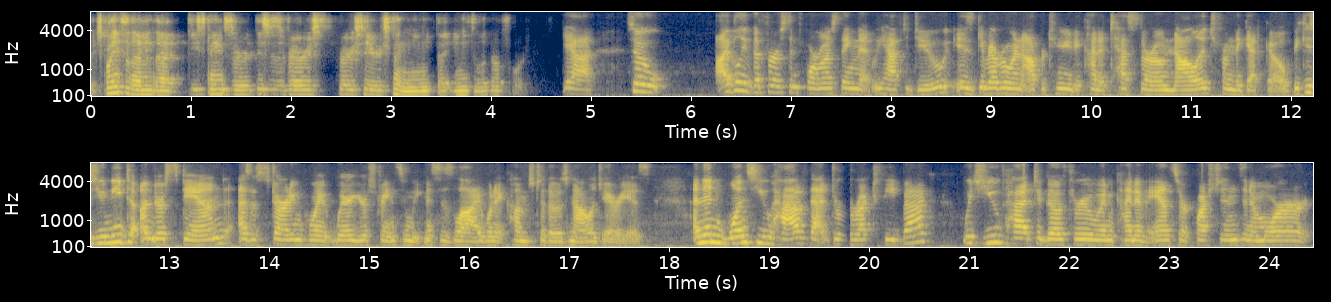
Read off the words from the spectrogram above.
explain to them that these things are this is a very very serious thing you need, that you need to look out for. Yeah. So I believe the first and foremost thing that we have to do is give everyone an opportunity to kind of test their own knowledge from the get go because you need to understand as a starting point where your strengths and weaknesses lie when it comes to those knowledge areas. And then once you have that direct feedback, which you've had to go through and kind of answer questions in a more,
